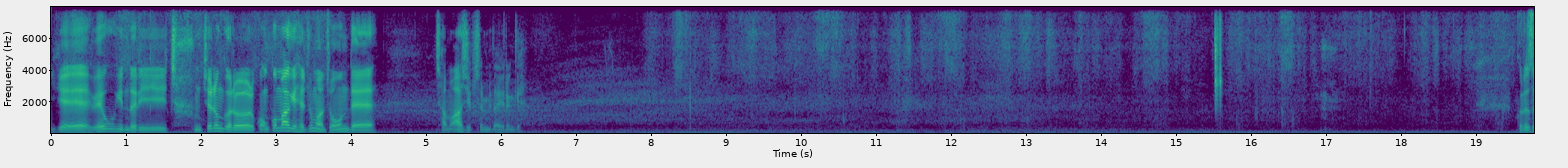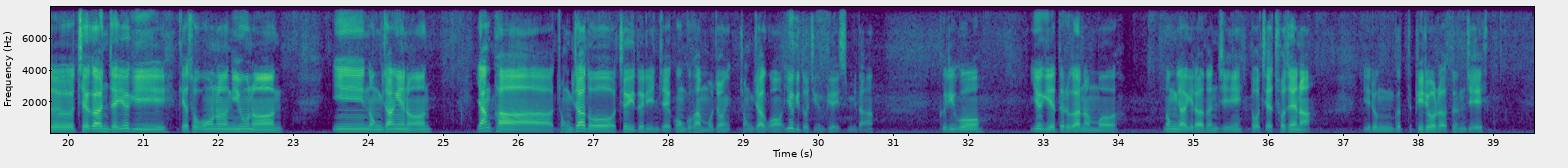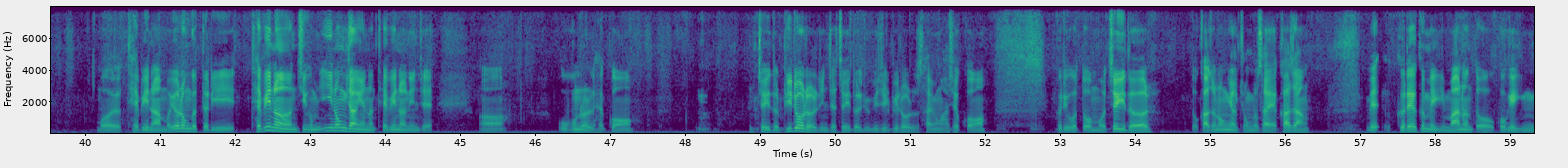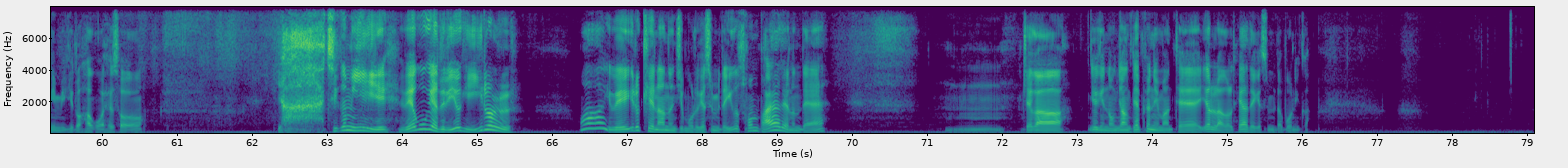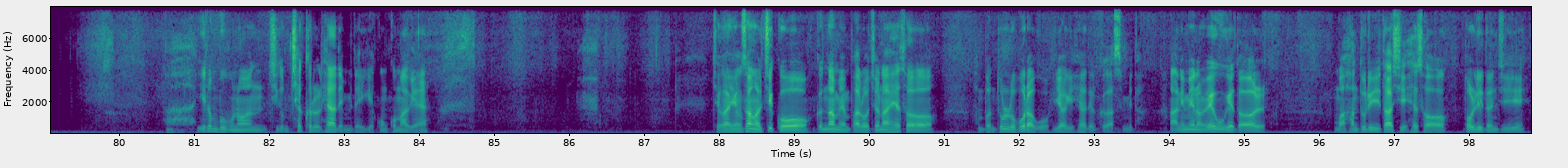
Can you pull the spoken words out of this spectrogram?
이게 외국인들이 참 저런 거를 꼼꼼하게 해주면 좋은데 참 아쉽습니다 이런 게. 그래서 제가 이제 여기 계속 오는 이유는 이 농장에는 양파 종자도 저희들이 이제 공급한 모종 종자고 여기도 지금 비어 있습니다. 그리고 여기에 들어가는 뭐 농약이라든지 또 제초제나 이런 것들 비료라든지 뭐 퇴비나 뭐 이런 것들이 퇴비는 지금 이 농장에는 퇴비는 이제 어 우분을 했고 저희들 비료를 이제 저희들 유기질 비료를 사용하셨고 그리고 또 뭐 저희들 또 가전농약 종묘사에 가장 매- 거래 금액이 많은 또 고객님이기도 하고 해서 야 지금 이 외국 애들이 여기 일을 와 왜 이렇게 해놨는지 모르겠습니다 이거 손 봐야 되는데 음 제가 여기 농장 대표님한테 연락을 해야 되겠습니다 보니까 아, 이런 부분은 지금 체크를 해야 됩니다. 이게 꼼꼼하게. 제가 영상을 찍고 끝나면 바로 전화해서 한번 둘러보라고 이야기해야 될 것 같습니다. 아니면 외국 애들 뭐 한둘이 다시 해서 돌리든지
